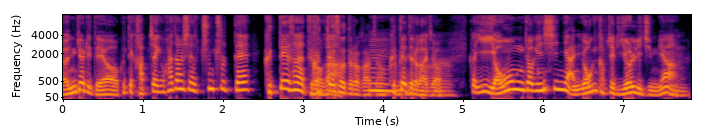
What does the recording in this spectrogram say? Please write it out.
연결이 돼요. 근데 갑자기 화장실에서 춤출 때 그때서야 들어가. 그때서 들어가죠. 음. 그때 들어가죠. 그러니까 이 영웅적인 신이 아니 여긴 갑자기 리얼리즘이야. 음.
